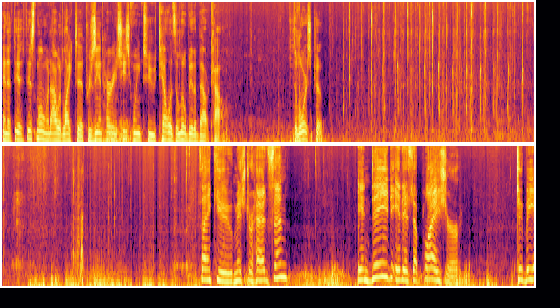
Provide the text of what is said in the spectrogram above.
and at this moment, I would like to present her, and she's going to tell us a little bit about Kyle. Dolores Cook. Thank you, Mr. Hudson. Indeed, it is a pleasure to be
